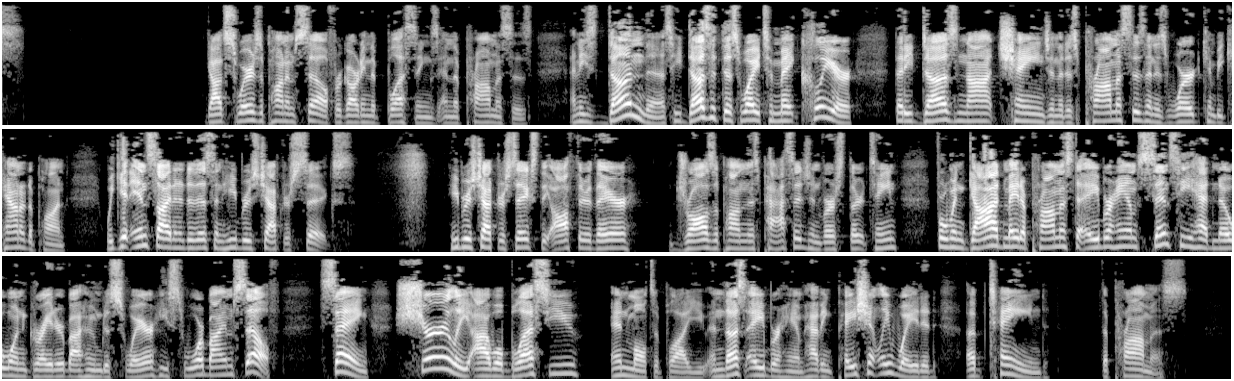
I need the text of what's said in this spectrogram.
God swears upon himself regarding the blessings and the promises. And he's done this, he does it this way to make clear that he does not change and that his promises and his word can be counted upon. We get insight into this in Hebrews chapter 6. Hebrews chapter 6, the author there draws upon this passage in verse 13. For when God made a promise to Abraham, since he had no one greater by whom to swear, he swore by himself, saying, Surely I will bless you and multiply you. And thus Abraham, having patiently waited, obtained the promise.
